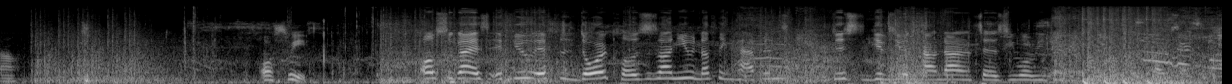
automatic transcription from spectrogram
Oh. Oh, sweet. Also, guys, if you if the door closes on you, nothing happens. It just gives you a countdown and says you will reach your destination in.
